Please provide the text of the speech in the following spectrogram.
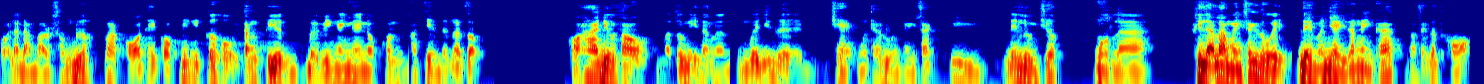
gọi là đảm bảo sống được và có thể có những cái cơ hội tăng tiến bởi vì ngành này nó còn phát triển rất là rộng. Có hai điều sau mà tôi nghĩ rằng là với những người trẻ muốn theo đuổi ngành sách thì nên lường trước. Một là khi đã làm ngành sách rồi ấy, để mà nhảy ra ngành khác nó sẽ rất khó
